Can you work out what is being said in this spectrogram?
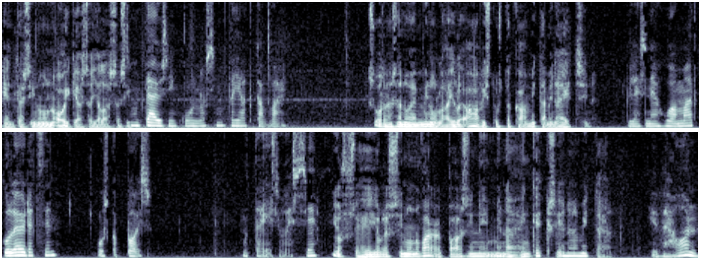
Entä sinun oikeassa jalassasi? Se on täysin kunnossa, mutta jatka vain. Suoraan sanoen minulla ei ole aavistustakaan, mitä minä etsin. Kyllä sinä huomaat, kun löydät sen. Usko pois. Mutta ei se ole se. Jos se ei ole sinun varpaasi, niin minä en keksi enää mitään. Hyvä on.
